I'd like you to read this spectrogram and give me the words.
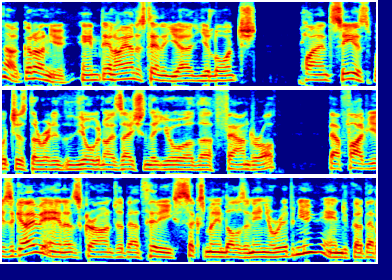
Oh, good on you. And and I understand that you you launched Pliancy, which is the the organization that you're the founder of, about five years ago, and it's grown to about $36 million in annual revenue, and you've got about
